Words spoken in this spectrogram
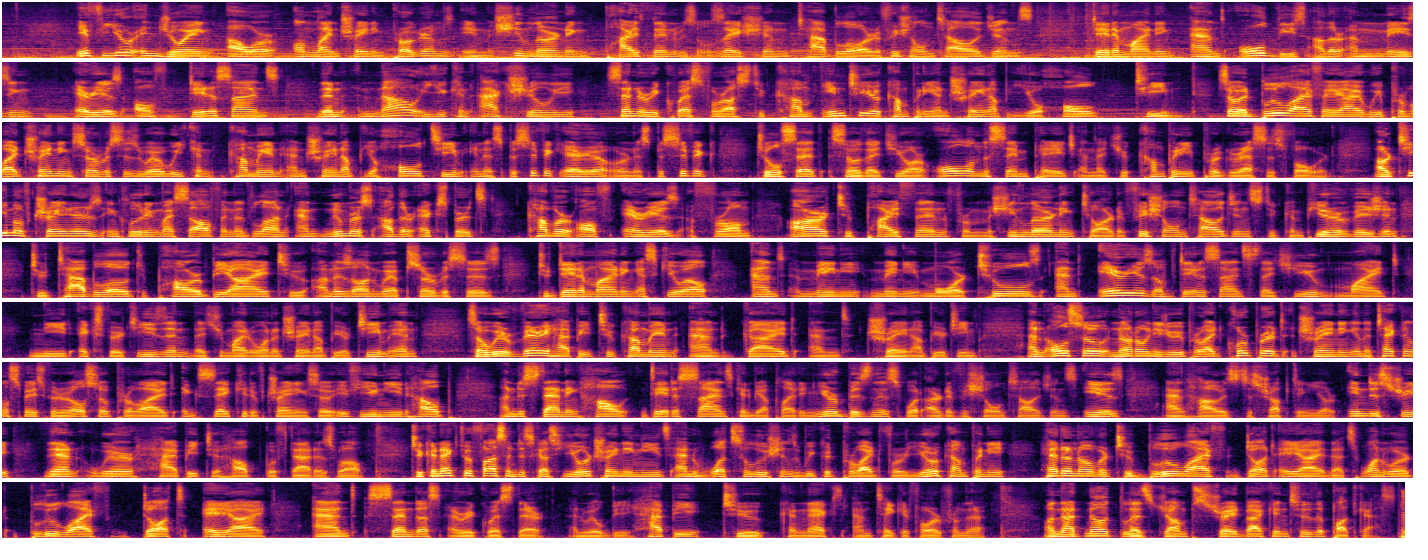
If you're enjoying our online training programs in machine learning, Python, visualization, Tableau, artificial intelligence, data mining, and all these other amazing areas of data science, then now you can actually send a request for us to come into your company and train up your whole team. So at Blue Life AI, we provide training services where we can come in and train up your whole team in a specific area or in a specific tool set so that you are all on the same page and that your company progresses forward. Our team of trainers, including myself and Hadelin and numerous other experts, cover off areas from R to Python, from machine learning to artificial intelligence to computer vision to Tableau to Power BI to Amazon Web Services to data mining, SQL, and many, many more tools and areas of data science that you might need expertise in, that you might want to train up your team in. So we're very happy to come in and guide and train up your team. And also, not only do we provide corporate training in the technical space, but we also provide executive training. So if you need help understanding how data science can be applied in your business, what artificial intelligence is, and how it's disrupting your industry, then we're happy to help with that as well. To connect with us and discuss your training needs and what solutions we could provide for your company, head on over to bluelife.ai. That's one word, bluelife.ai and send us a request there, and we'll be happy to connect and take it forward from there. On that note, let's jump straight back into the podcast.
